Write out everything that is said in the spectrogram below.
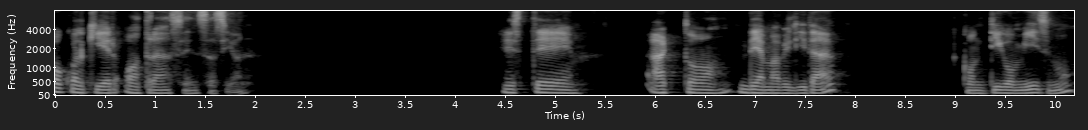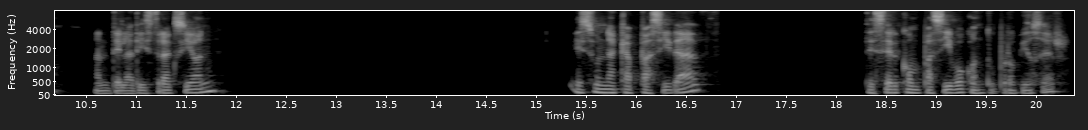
o cualquier otra sensación. Este acto de amabilidad contigo mismo ante la distracción es una capacidad de ser compasivo con tu propio ser.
